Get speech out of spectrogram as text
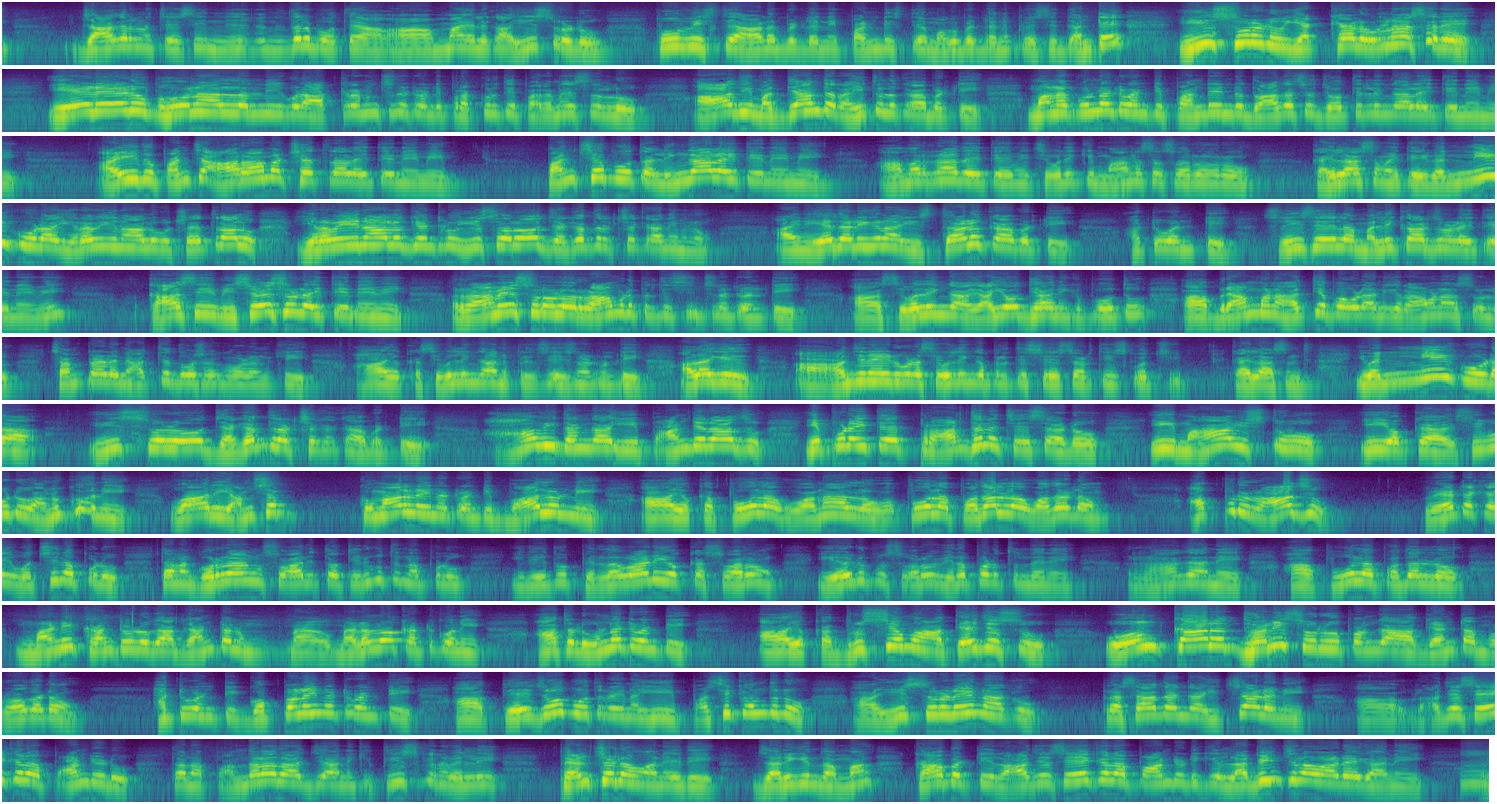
జాగరణ చేసి నిద్రపోతే ఆ అమ్మాయిలకు ఆ ఈశ్వరుడు పూవిస్తే ఆడబిడ్డని పండిస్తే మగబిడ్డని ప్రసిద్ధి. అంటే ఈశ్వరుడు ఎక్కడ ఉన్నా సరే ఏడేడు భువనాలన్నీ కూడా ఆక్రమించినటువంటి ప్రకృతి పరమేశ్వరులు ఆది మధ్యాంత రహితులు కాబట్టి మనకున్నటువంటి పన్నెండు ద్వాదశ జ్యోతిర్లింగాలు అయితేనేమి ఐదు పంచ ఆరామ క్షేత్రాలు అయితేనేమి పంచభూత లింగాలైతేనేమి అమర్నాథ్ అయితేమి చివరికి మానస సరోవరం కైలాసం అయితే ఇవన్నీ కూడా ఇరవై నాలుగు క్షేత్రాలు ఇరవై నాలుగు గంటలు ఈశ్వరో జగద్రక్షకానిమను. ఆయన ఏదడిగినా ఇస్తాడు కాబట్టి అటువంటి శ్రీశైల మల్లికార్జునుడైతేనేమి కాశీ విశ్వేశ్వరుడైతేనేమి రామేశ్వరంలో రాముడు ప్రతిష్ఠించినటువంటి ఆ శివలింగ అయోధ్యానికి పోతూ ఆ బ్రాహ్మణ హత్య పోవడానికి రావణాసురుడు చంపాడని హత్య దోషకోవడానికి ఆ యొక్క శివలింగాన్ని ప్రతి చేసినటువంటి అలాగే ఆ ఆంజనేయుడు కూడా శివలింగ ప్రతిష్ఠ చేస్తాడు తీసుకొచ్చి కైలాసం ఇవన్నీ కూడా ఈశ్వరు జగద్రక్షక కాబట్టి ఆ విధంగా ఈ పాండ్యరాజు ఎప్పుడైతే ప్రార్థన చేశాడో ఈ మహావిష్ణువు ఈ యొక్క శివుడు అనుకొని వారి అంశ కుమారుడైనటువంటి బాలుణ్ణి ఆ యొక్క పూల వనాల్లో పూల పొదల్లో వదలడం. అప్పుడు రాజు వేటకై వచ్చినప్పుడు తన గుర్రం స్వారితో తిరుగుతున్నప్పుడు ఇదేదో పిల్లవాడి యొక్క స్వరం ఏడుపు స్వరం వినపడుతుందని రాగానే ఆ పూల పొదల్లో మణికంఠుడుగా గంటను మె- మెడలో కట్టుకొని అతడు ఉన్నటువంటి ఆ యొక్క దృశ్యము ఆ తేజస్సు ఓంకార ధ్వని స్వరూపంగా ఆ గంట మ్రోగడం. అటువంటి గొప్పనైనటువంటి ఆ తేజోభూతుడైన ఈ పసికందును ఆ ఈశ్వరుడే నాకు ప్రసాదంగా ఇచ్చాడని ఆ రాజశేఖర పాండ్యుడు తన పందల రాజ్యానికి తీసుకుని వెళ్ళి పెంచడం అనేది జరిగిందమ్మా. కాబట్టి రాజశేఖర పాండ్యుడికి లభించిన వాడే కానీ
